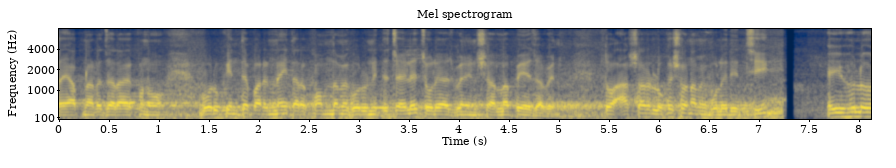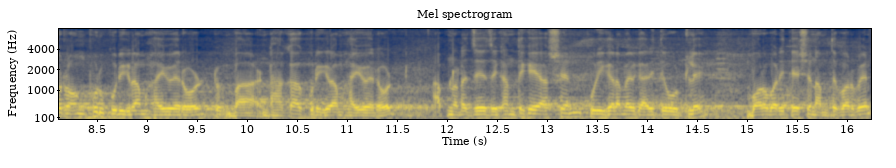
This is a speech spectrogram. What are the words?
তাই আপনারা যারা এখনও গরু কিনতে পারেন নাই, তারা কম দামে গরু নিতে চাইলে চলে আসবেন, ইনশাআল্লাহ পেয়ে যাবেন। তো আসার লোকেশন আমি বলে দিচ্ছি। এই হলো রংপুর কুড়িগ্রাম হাইওয়ে রোড বা ঢাকা কুড়িগ্রাম হাইওয়ে রোড। আপনারা যে যেখান থেকে আসেন, কুড়িগ্রামের গাড়িতে উঠলে বড় বাড়িতে এসে নামতে পারবেন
